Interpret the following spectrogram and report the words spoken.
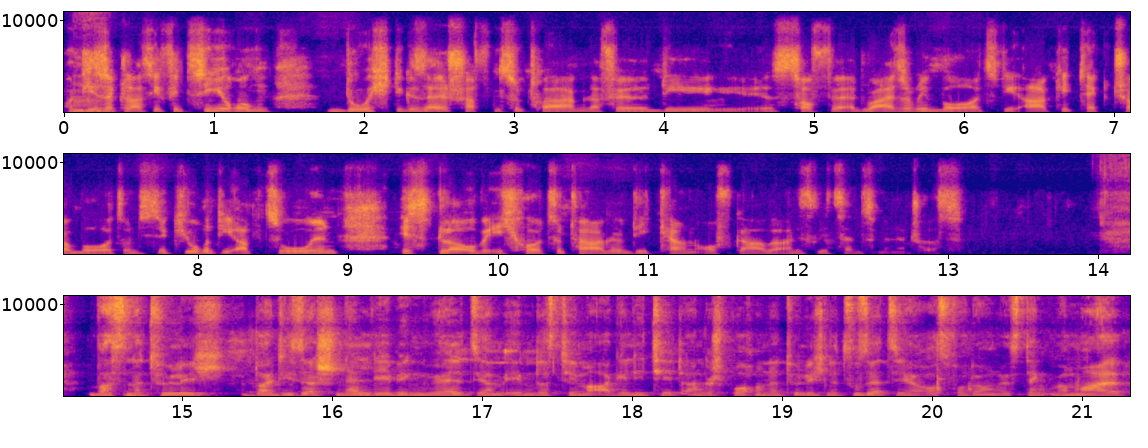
Und diese mhm. Klassifizierung durch die Gesellschaften zu tragen, dafür die Software Advisory Boards, die Architecture Boards und die Security abzuholen, ist, glaube ich, heutzutage die Kernaufgabe eines Lizenzmanagers. Was natürlich bei dieser schnelllebigen Welt, Sie haben eben das Thema Agilität angesprochen, natürlich eine zusätzliche Herausforderung ist. Denken wir mal,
